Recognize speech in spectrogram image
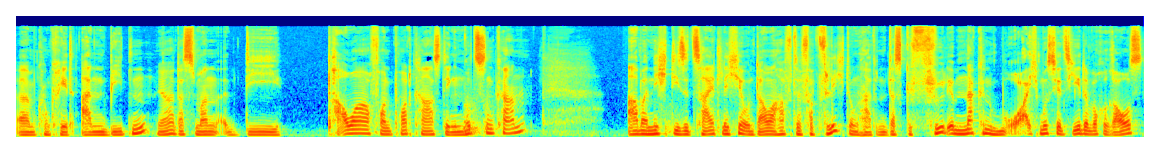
ähm, konkret anbieten, ja? dass man die Power von Podcasting nutzen kann aber nicht diese zeitliche und dauerhafte Verpflichtung hat und das Gefühl im Nacken, boah, ich muss jetzt jede Woche raus,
